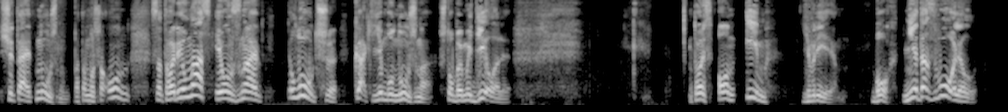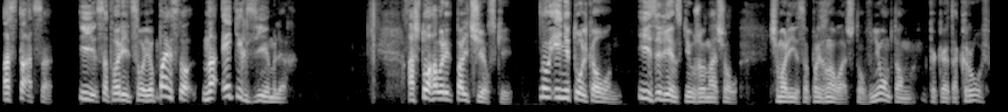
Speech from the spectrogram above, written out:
считает нужным. Потому что он сотворил нас, и он знает, лучше, как ему нужно, чтобы мы делали. То есть он им, евреям, Бог, не дозволил остаться и сотворить свое панство на этих землях. А что говорит Пальчевский? Ну и не только он. И Зеленский уже начал чмориться, признавать, что в нем там какая-то кровь.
